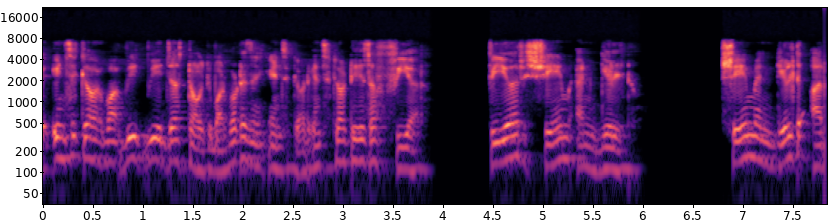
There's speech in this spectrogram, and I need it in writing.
I- insecure what we, we just talked about what is insecurity insecurity is a fear fear shame and guilt shame and guilt are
